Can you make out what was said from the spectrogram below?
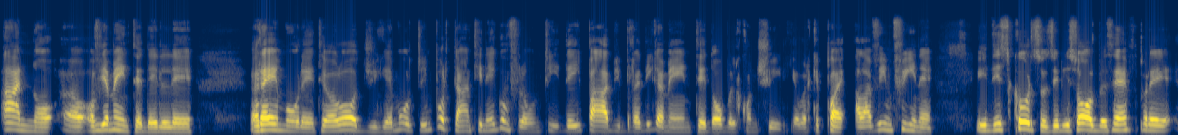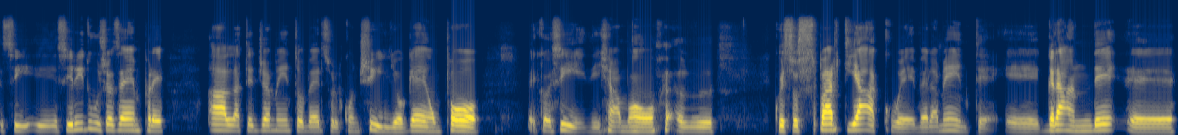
hanno eh, ovviamente delle remore teologiche molto importanti nei confronti dei papi praticamente dopo il concilio, perché poi alla fin fine il discorso si risolve sempre, si, si riduce sempre all'atteggiamento verso il concilio, che è un po' così, diciamo, eh, questo spartiacque veramente eh, grande. Eh,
